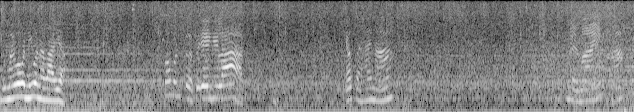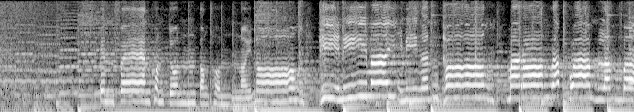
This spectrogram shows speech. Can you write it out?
รู้ไหมว่าวันนี้วันอะไรอะ ก็วันเกิดตัวเองไงล่ะแก้วใส่ให้นะ เหนื่อยไหมนะ เป็นแฟนคนจนต้องทนหน่อยน้อง พี่นี้ไม่มีเงินทอง มารองรับความลำบา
